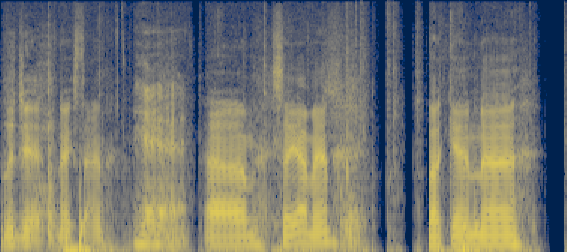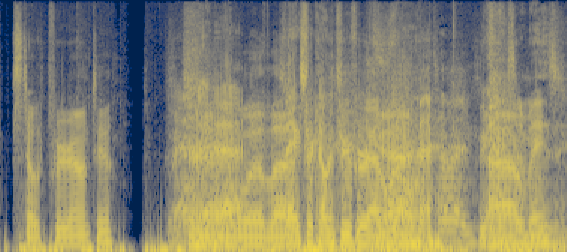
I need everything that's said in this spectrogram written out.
Legit. Next time. Yeah. Um. So yeah, man. Fucking uh, stoked for round two. Yeah. Well, uh, Thanks for coming through for round Yeah. one. Time. You Um, amazing.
